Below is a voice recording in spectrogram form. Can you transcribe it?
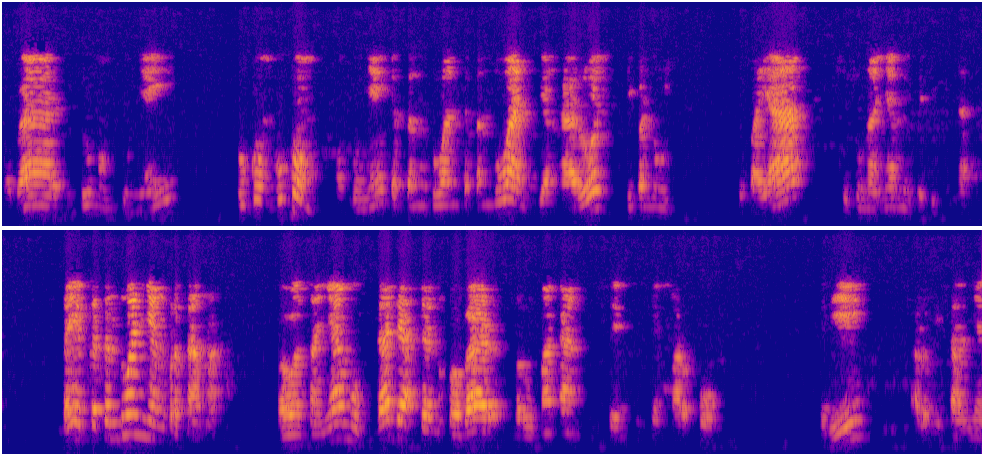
khobar itu mempunyai hukum-hukum, mempunyai ketentuan-ketentuan yang harus dipenuhi supaya susunannya menjadi benar. Baik, ketentuan yang pertama bahwasanya mubtada dan khobar merupakan isim-isim marfu. Jadi kalau misalnya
